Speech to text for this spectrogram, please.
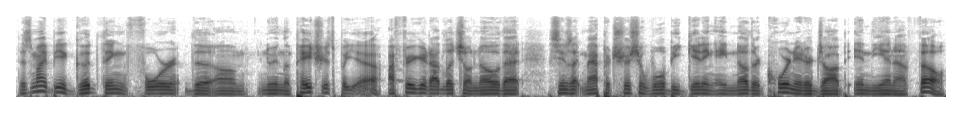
this might be a good thing for the um, New England Patriots. But yeah, I figured I'd let y'all know that it seems like Matt Patricia will be getting another coordinator job in the NFL.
